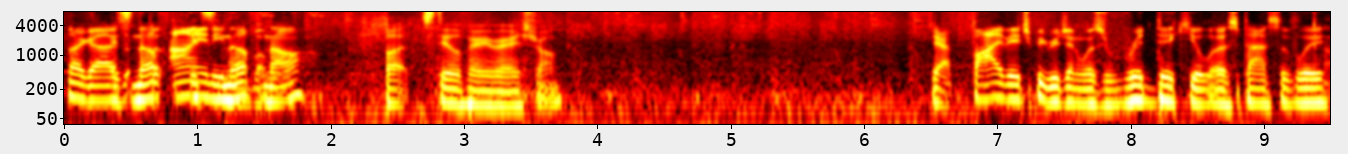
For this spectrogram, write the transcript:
Sorry guys, It's nerf. I It's nerf now, but still very very strong. Yeah, 5 HP regen was ridiculous passively. Uh,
